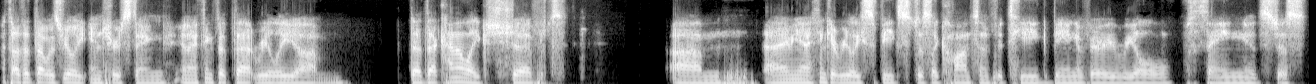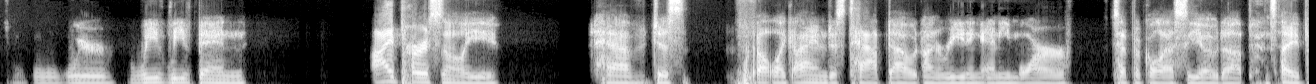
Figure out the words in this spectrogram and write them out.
i thought that that was really interesting. And i think that that really um, that that kind of like shift um, I mean, I think it really speaks just like content fatigue being a very real thing. It's just we're we we've been. I personally have just felt like I am just tapped out on reading any more typical SEO'd up type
